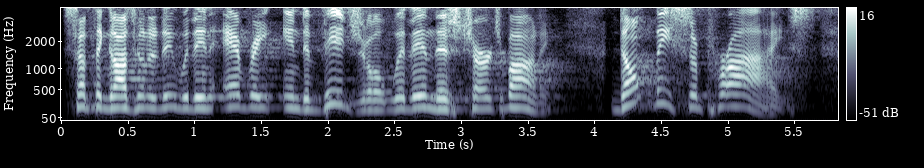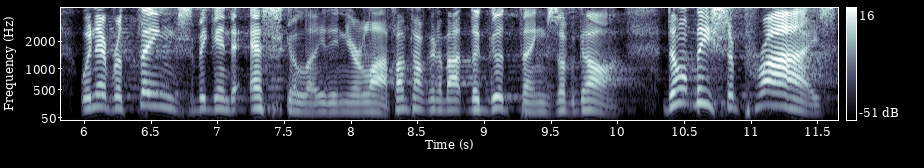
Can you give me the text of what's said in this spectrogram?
something God's going to do within every individual within this church body. Don't be surprised whenever things begin to escalate in your life. I'm talking about the good things of God. Don't be surprised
